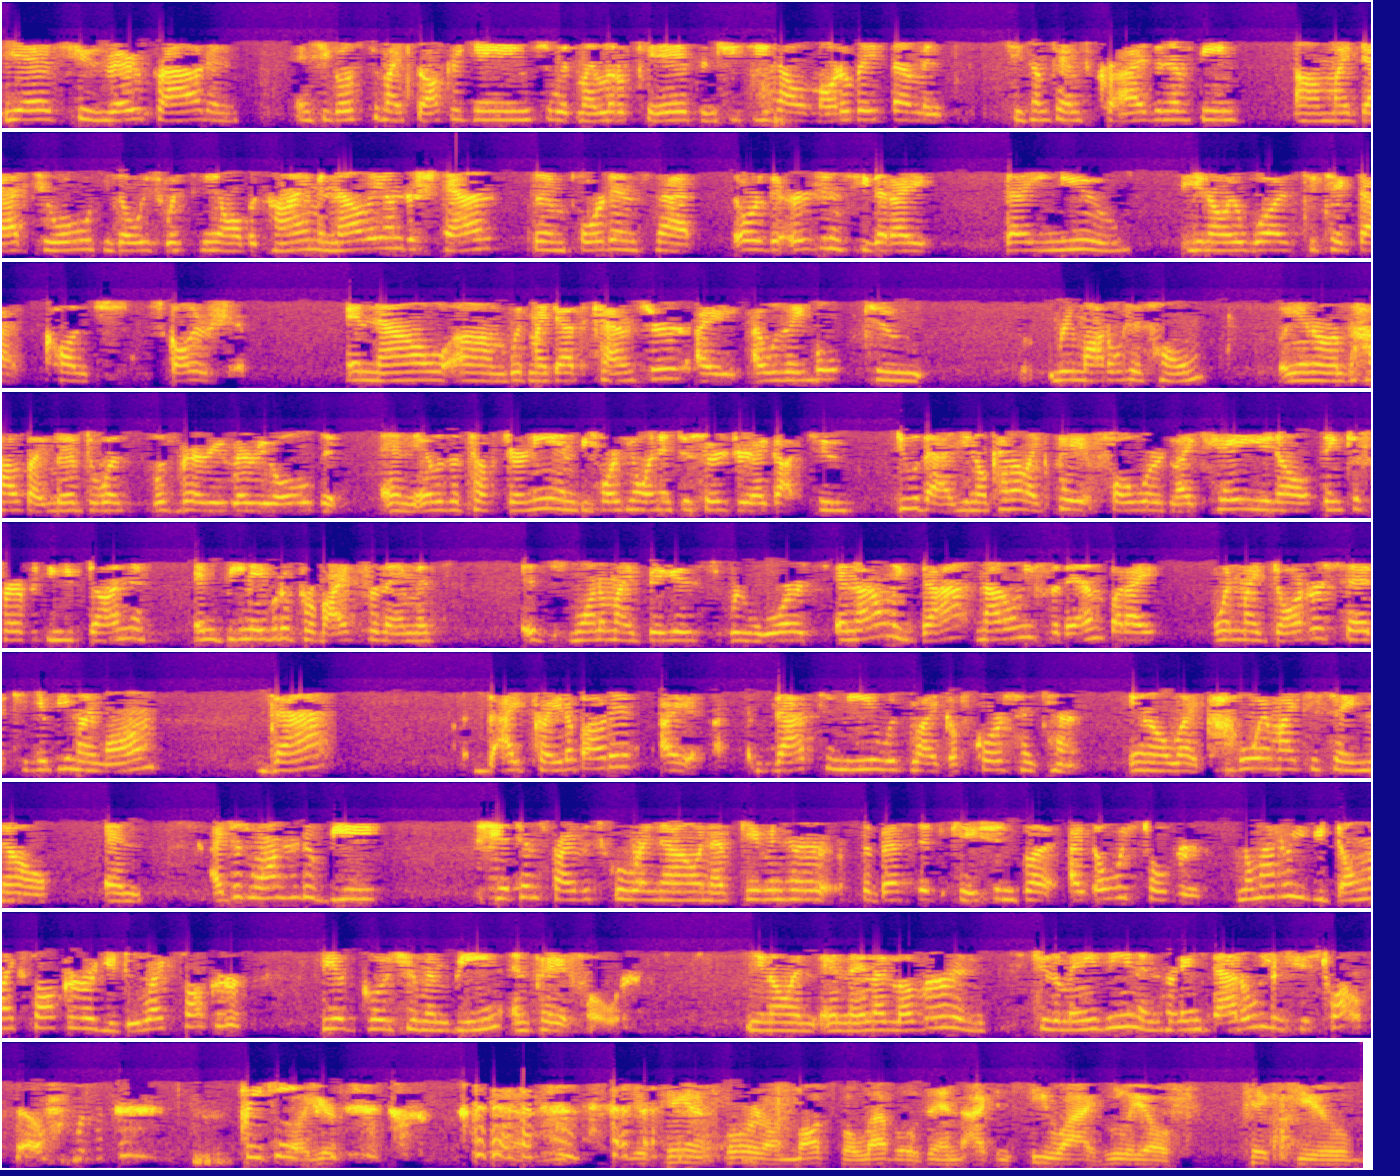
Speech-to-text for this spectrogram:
Yes, she's very proud and, and she goes to my soccer games with my little kids and she sees how I motivate them and she sometimes cries and everything um, my dad too, he's always with me all the time, and now they understand the importance that or the urgency that I that I knew, you know, it was to take that college scholarship. And now, um, with my dad's cancer, I I was able to remodel his home. You know, the house I lived was was very very old, and, and it was a tough journey. And before he went into surgery, I got to do that. You know, kind of like pay it forward. Like, hey, you know, thank you for everything you've done, and and being able to provide for them is is one of my biggest rewards. And not only that, not only for them, but I when my daughter said, "Can you be my mom?" that I prayed about it. I that to me was like, of course I can. You know, like who am I to say no? And I just want her to be. She attends private school right now, and I've given her the best education. But I've always told her, no matter if you don't like soccer or you do like soccer, be a good human being and pay it forward. You know, and, and, and I love her and she's amazing, and her name's Natalie, and she's 12. So preteen. You're, yeah, you're paying it forward on multiple levels, and I can see why Julio picked you.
